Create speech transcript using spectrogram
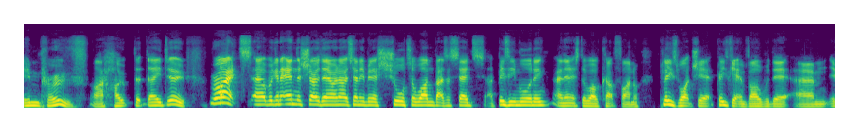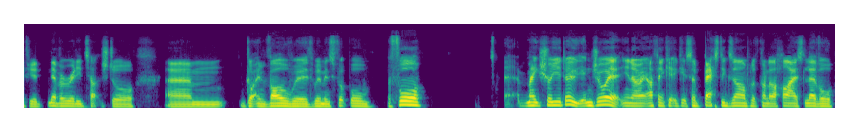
improve. I hope that they do. Right, uh, we're going to end the show there. I know it's only been a shorter one, but as I said, a busy morning, and then it's the World Cup final. Please watch it. Please get involved with it. Um, if you've never really touched or um, got involved with women's football before, uh, make sure you do enjoy it. You know, I think it's a best example of kind of the highest level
